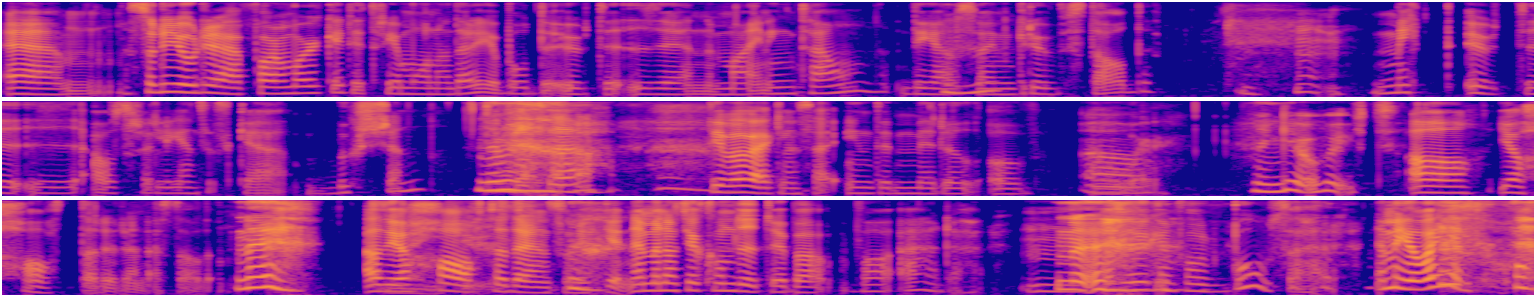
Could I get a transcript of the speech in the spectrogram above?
Ehm, så då gjorde det här farmworket i tre månader. Jag bodde ute i en mining town. Det är alltså Mhm. en gruvstad. Mhm. Mitt ute i australiensiska säga. Det var verkligen så här in the middle of nowhere. men gud vad sjukt. Ja, jag hatade den där staden. Nej. Alltså jag hatade den så mycket. Nej men att jag kom dit och jag bara, vad är det här? Mm. Alltså hur kan folk bo så här? Nej men jag var helt chockad.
